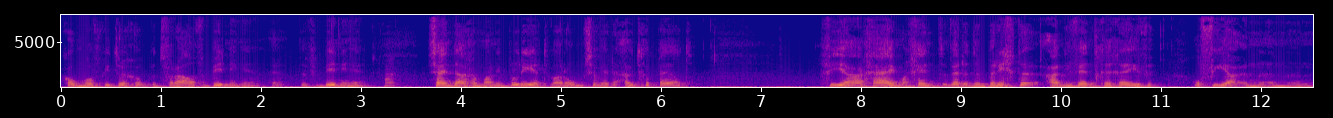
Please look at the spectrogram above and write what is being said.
komen we ook weer terug op het verhaal verbindingen. Hè, de verbindingen Ja. zijn daar gemanipuleerd. Waarom? Ze werden uitgepeild. Via een geheim agent werden er berichten aan die vent gegeven. Of via een, een, een,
